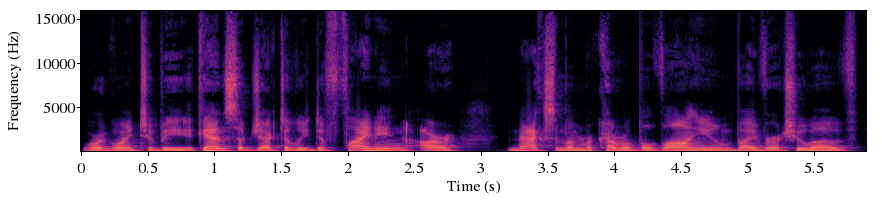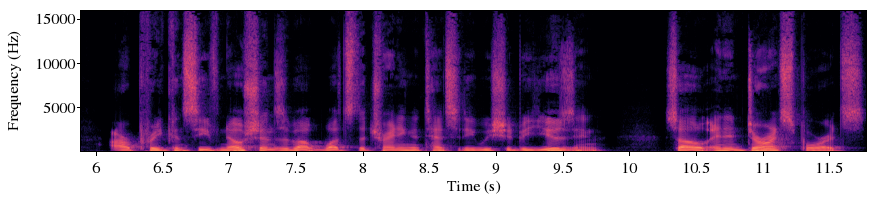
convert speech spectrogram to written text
we're going to be, again, subjectively defining our maximum recoverable volume by virtue of our preconceived notions about what's the training intensity we should be using. So in endurance sports,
